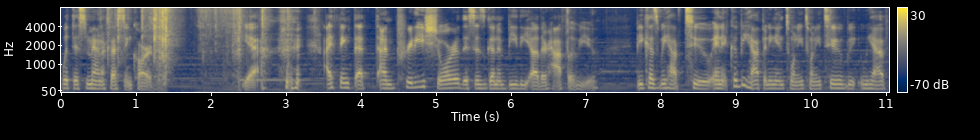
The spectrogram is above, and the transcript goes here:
with this manifesting card. Yeah, I think that I'm pretty sure this is going to be the other half of you because we have two, and it could be happening in 2022. We, we have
